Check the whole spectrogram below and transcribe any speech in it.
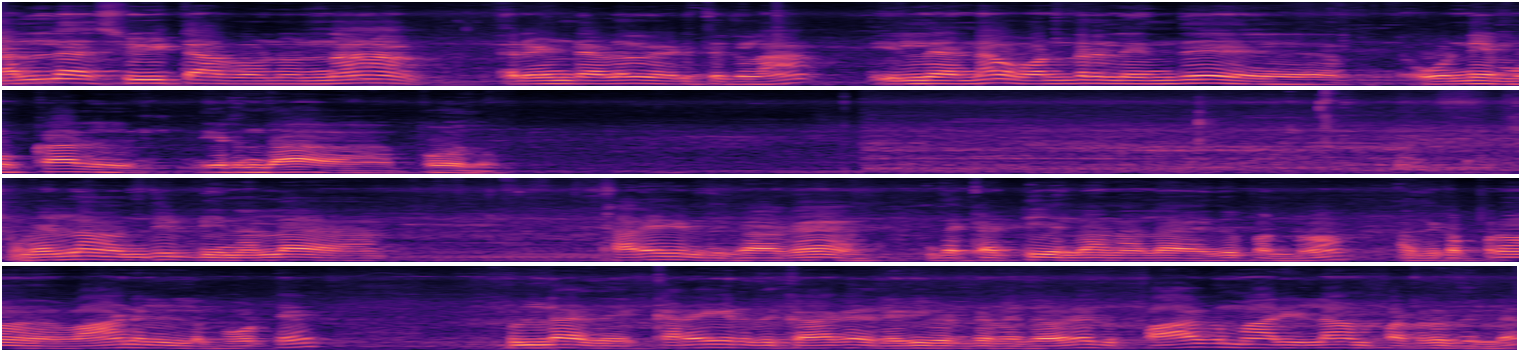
நல்ல ஸ்வீட்டாக வேணும்னா ரெண்டு அளவு எடுத்துக்கலாம். இல்லைன்னா ஒன்றரைலேருந்து ஒன்றே முக்கால் இருந்தால் போதும். வெள்ளம் வந்து இப்படி நல்லா கரைகிறதுக்காக இந்த கட்டியெல்லாம் நல்லா இது பண்ணுறோம் அதுக்கப்புறம் வானிலையில் போட்டு ஃபுல்லாக அது கரைகிறதுக்காக ரெடி பண்ணுறமே தவிர இது பாகு மாதிரிலாம் படுறதில்ல.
